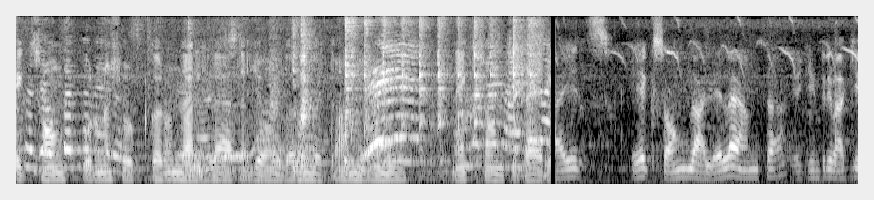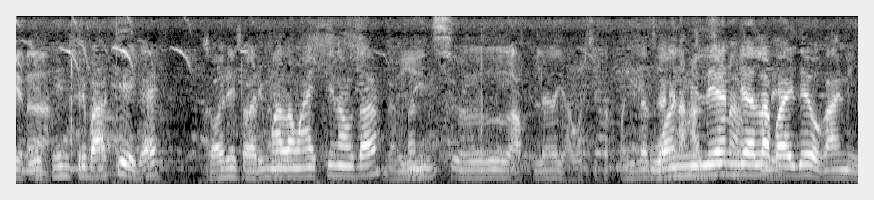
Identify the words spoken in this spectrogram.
एक सॉन्ग पूर्ण शूट करून झालेलं आहे. आता जेवण करून घेतो आम्ही आणि नेक्स्ट सॉन्गची तयारी. गाईज एक सॉन्ग झालेला आहे आमचा. एक एंट्री बाकी आहे ना. एक एंट्री बाकी आहे काय? सॉरी सॉरी मला माहिती नव्हता आपल्या यावर्षीचा पहिलाच वन गाणं. मिलियन गेला पाहिजे हो गाणी.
